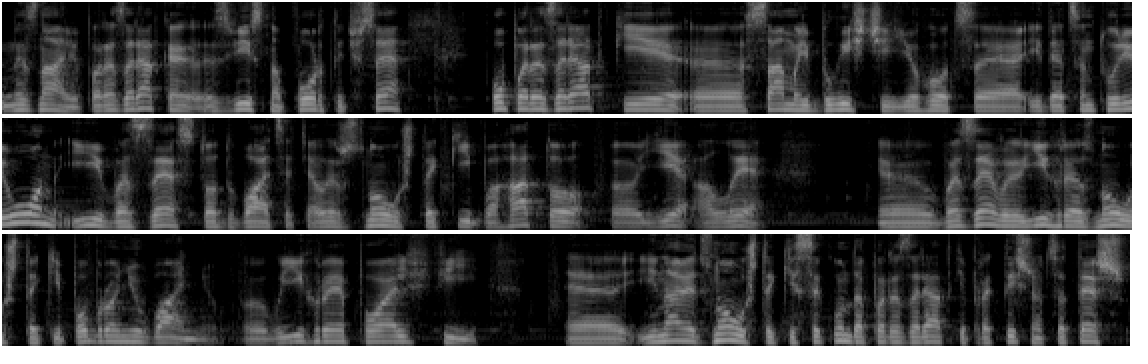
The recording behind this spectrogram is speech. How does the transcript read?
не знаю, перезарядка, звісно, портить все. По перезарядці е, самий ближчий його це іде Центуріон і ВЗ-120. Але ж знову ж таки багато е, є, але. Е, ВЗ виіграє знову ж таки по бронюванню, е, виіграє по альфі. І навіть знову ж таки секунда перезарядки практично це теж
